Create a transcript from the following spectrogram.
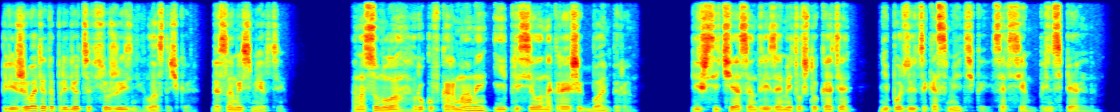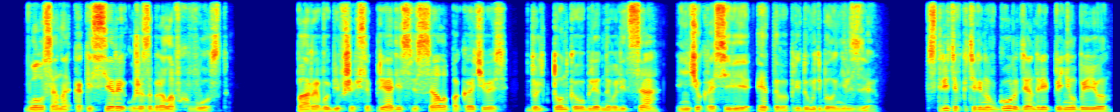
Переживать это придется всю жизнь, ласточка, до самой смерти». Она сунула руку в карманы и присела на краешек бампера. Лишь сейчас Андрей заметил, что Катя не пользуется косметикой, совсем, принципиально. Волосы она, как и серой, уже забрала в хвост. Пара выбившихся прядей свисала, покачиваясь вдоль тонкого бледного лица, и ничего красивее этого придумать было нельзя. Встретив Катерину в городе, Андрей принял бы ее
